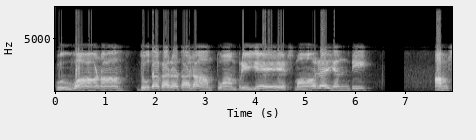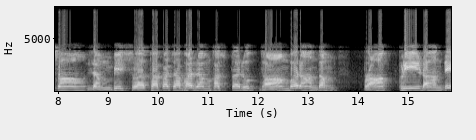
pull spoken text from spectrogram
कुर्वाणां दुदकरतलां त्वां प्रिये स्मारयन्ति। अंसा लम्बिश्रथकचभरं हस्तरुद्धाम्बरान्दं प्राक्रीडान्ते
